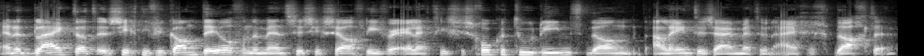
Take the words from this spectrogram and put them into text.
En het blijkt dat een significant deel van de mensen zichzelf liever elektrische schokken toedient dan alleen te zijn met hun eigen gedachten.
